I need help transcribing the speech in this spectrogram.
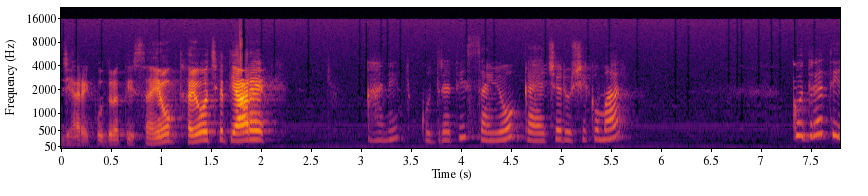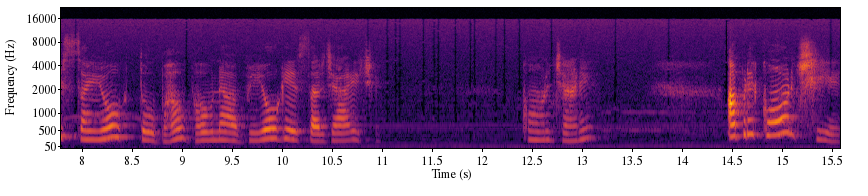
જ્યારે કુદરતી સંયોગ થયો છે ત્યારે આને કુદરતી સંયોગ કહે છે, ઋષિકુમાર? કુદરતી સંયોગ તો ભવ ભવના વિયોગે સર્જાય છે. કોણ જાણે? આપણે કોણ છીએ?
